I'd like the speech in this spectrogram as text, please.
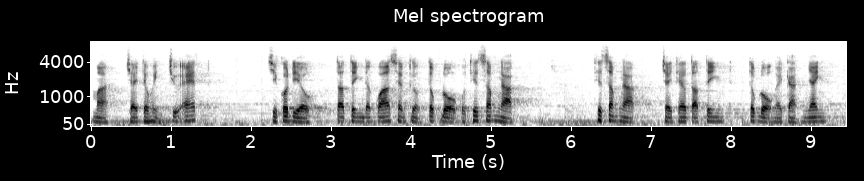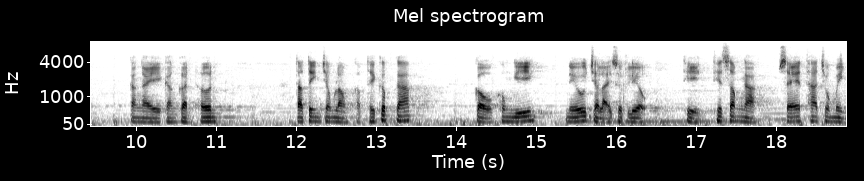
Mà chạy theo hình chữ S. Chỉ có điều, Tạ tinh đã quá xem thường tốc độ của thiết giáp ngạc. Thiết giáp ngạc chạy theo tạ tinh, Tốc độ ngày càng nhanh, Càng ngày càng gần hơn. Tạ tinh trong lòng cảm thấy cấp gáp. Cậu không nghĩ nếu trở lại dược liệu Thì thiết giáp ngạc sẽ tha cho mình.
